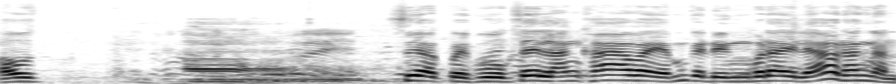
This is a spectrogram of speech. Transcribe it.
เอาเสือกไปผูกใส่หลังคาไว้ มันก็ดึงบ่ได้แล้วทั้งนั้น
